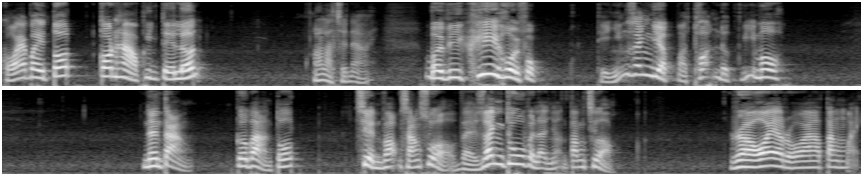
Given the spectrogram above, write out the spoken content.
có FA tốt, con hào kinh tế lớn, nó là chân ái. Bởi vì khi hồi phục thì những doanh nghiệp mà thuận được vĩ mô, nền tảng cơ bản tốt, triển vọng sáng sủa về doanh thu về lợi nhuận tăng trưởng, ROE, ROA tăng mạnh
